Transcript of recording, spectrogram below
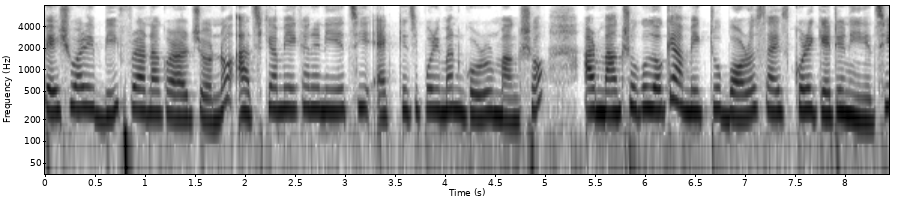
পেশোয়ারি বিফ রান্না করার জন্য আজকে আমি এখানে নিয়েছি এক কেজি পরিমাণ গরুর মাংস। আর মাংসগুলোকে আমি একটু বড় সাইজ করে কেটে নিয়েছি।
